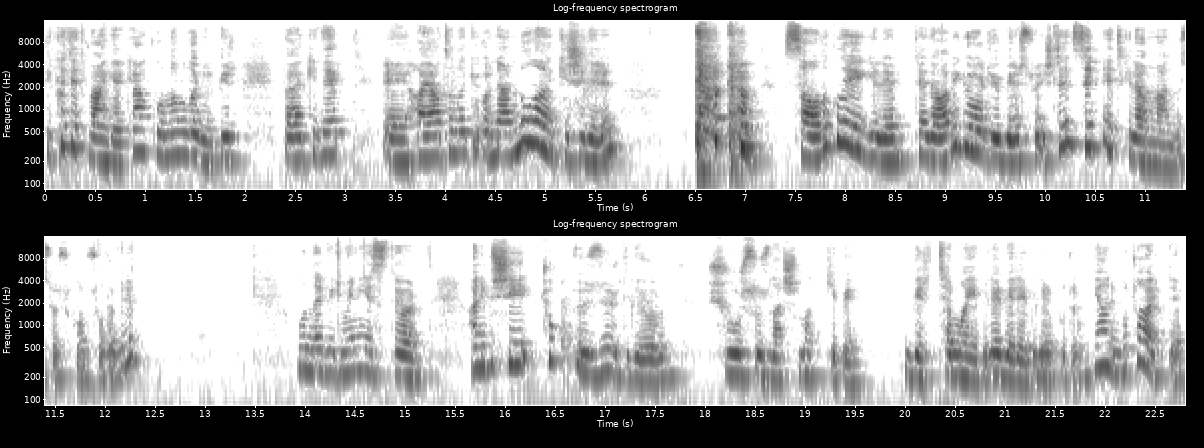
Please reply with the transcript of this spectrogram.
dikkat etmen gereken konular olabilir. Bir belki de e, hayatındaki önemli olan kişilerin sağlıkla ilgili tedavi gördüğü bir süreçte senin etkilenmen de söz konusu olabilir. Bunu da bilmeni istiyorum. Hani bir şey çok özür diliyorum. Şuursuzlaşmak gibi bir temayı bile verebilir bu durum. Yani bu tarihte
